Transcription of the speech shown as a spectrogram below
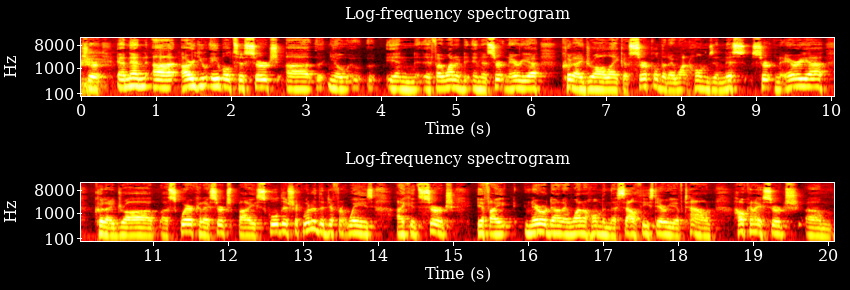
Sure. And then, uh, are you able to search? Uh, you know, in if I wanted in a certain area, could I draw like a circle that I want homes in this certain area? Could I draw a square? Could I search by school district? What are the different ways I could search? If I narrow down, I want a home in the southeast area of town. How can I search? Um,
